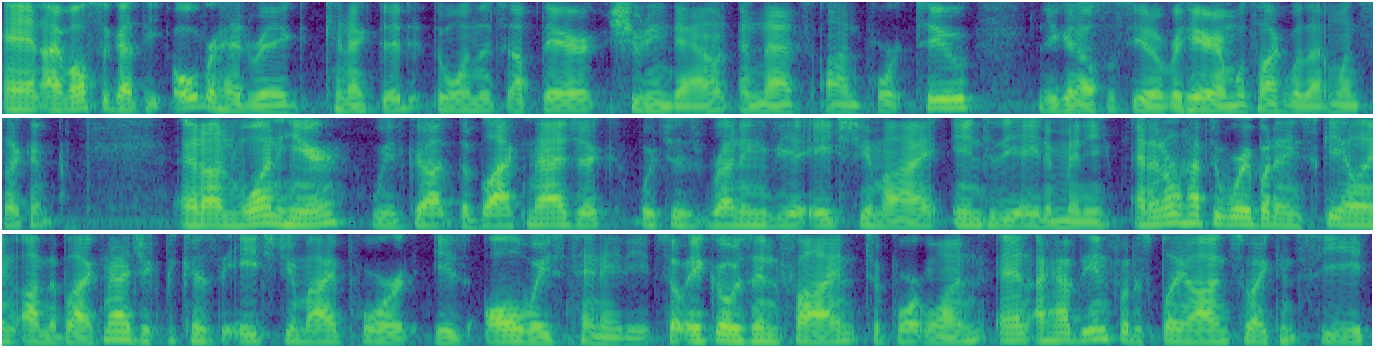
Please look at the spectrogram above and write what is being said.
And I've also got the overhead rig connected, the one that's up there shooting down, and that's on port two. You can also see it over here, and we'll talk about that in one second. And on one here, we've got the Blackmagic, which is running via HDMI into the ATEM Mini. And I don't have to worry about any scaling on the Blackmagic because the HDMI port is always 1080. So it goes in fine to port one. And I have the info display on so I can see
